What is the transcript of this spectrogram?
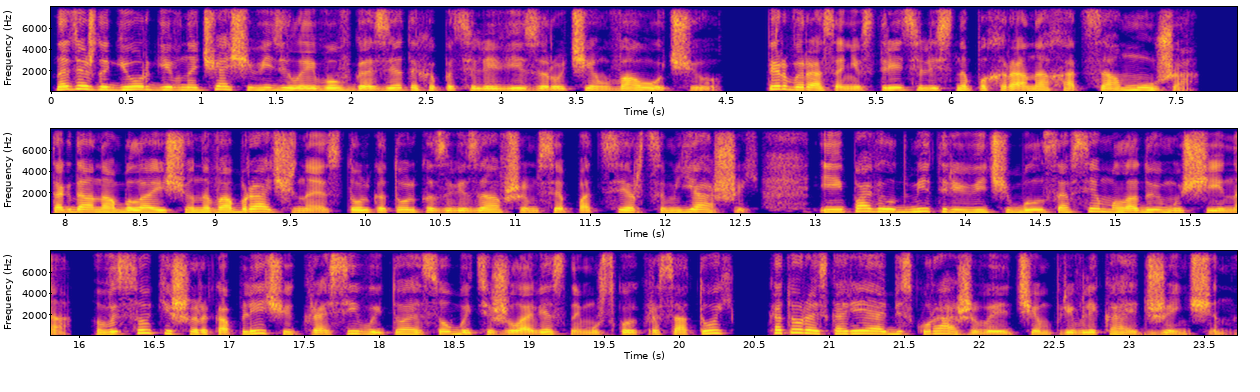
Надежда Георгиевна чаще видела его в газетах и по телевизору, чем воочию. Первый раз они встретились на похоронах отца мужа. Тогда она была еще новобрачная, с только-только завязавшимся под сердцем Яшей, и Павел Дмитриевич был совсем молодой мужчина, высокий, широкоплечий, красивый той особой тяжеловесной мужской красотой, которая скорее обескураживает, чем привлекает женщин.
